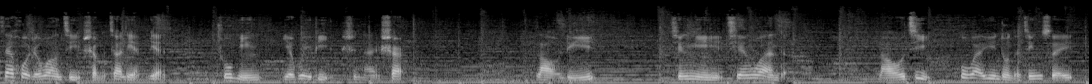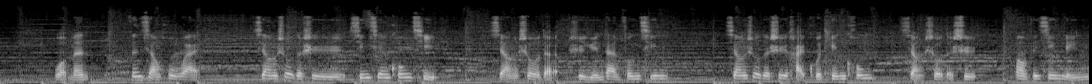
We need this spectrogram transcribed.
再或者忘记什么叫脸面，出名也未必是难事儿。老黎，请你千万的牢记户外运动的精髓。我们分享户外，享受的是新鲜空气，享受的是云淡风轻，享受的是海阔天空，享受的是放飞心灵。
